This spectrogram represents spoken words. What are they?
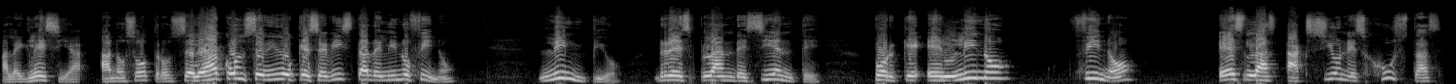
a la iglesia, a nosotros, se le ha concedido que se vista de lino fino, limpio, resplandeciente, porque el lino fino es las acciones justas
